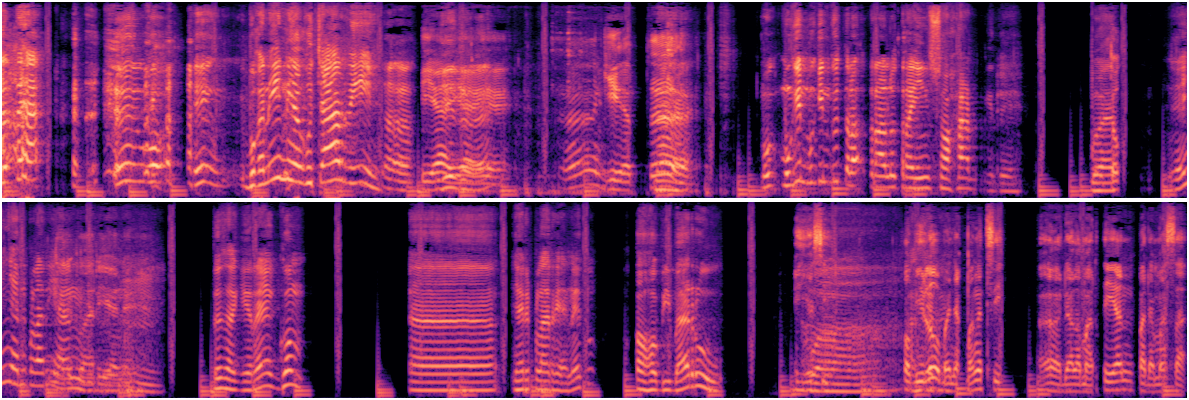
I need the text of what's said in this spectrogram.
ada eh, eh, bukan ini yang aku cari Heeh. Iya Gitu, iya kan? iya. Ah, gitu. Nah, mu- mungkin mungkin gue terla- terlalu trying so hard gitu ya buat Untuk ya, nyari pelarian, nyari pelarian gitu. ya. Hmm. terus akhirnya gue eh nyari pelariannya tuh ke hobi baru Iya sih. Hobi lo banyak banget sih. Eh, dalam artian pada masa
